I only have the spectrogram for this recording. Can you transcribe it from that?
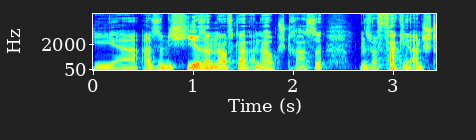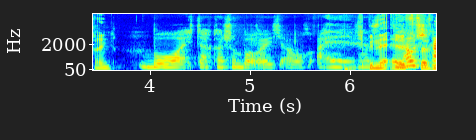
Ja, also nicht hier, sondern auf der, an der Hauptstraße. Und es war fucking anstrengend. Boah, ich dachte gerade schon bei euch auch. Alter, Ich bin eine die 11 12 Hauptstraße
